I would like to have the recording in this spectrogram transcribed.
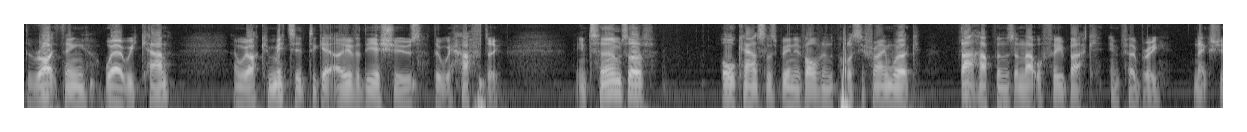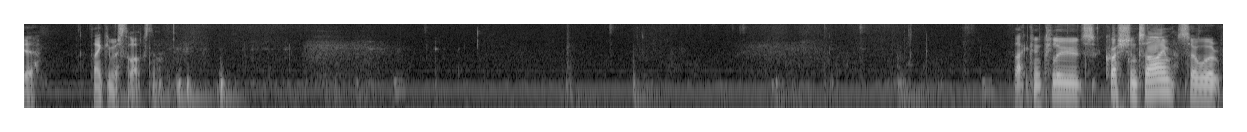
the right thing where we can, and we are committed to get over the issues that we have to. In terms of all councillors being involved in the policy framework, that happens and that will feed back in February next year. Thank you, Mr. Loxton. That concludes question time, so we'll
